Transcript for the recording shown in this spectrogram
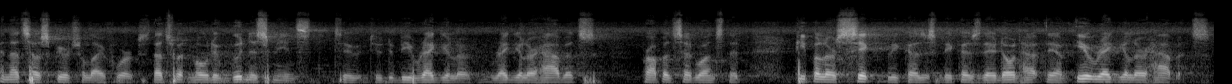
And that's how spiritual life works. That's what of goodness means, to, to, to be regular, regular habits. Prabhupada said once that people are sick because, because they, don't have, they have irregular habits.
